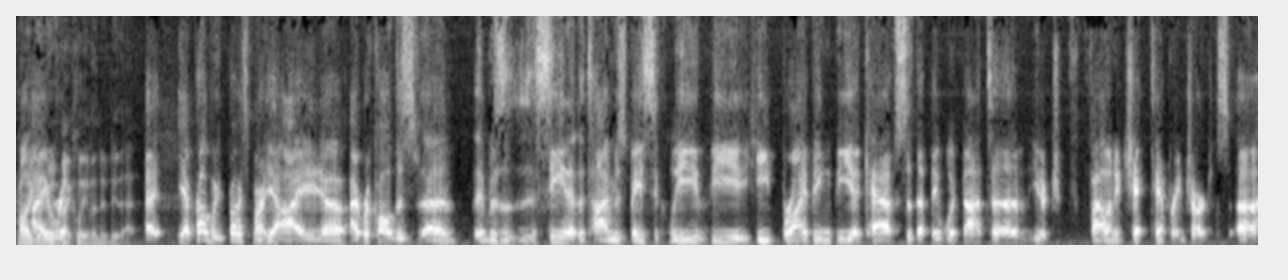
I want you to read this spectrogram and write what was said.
Probably good move re- by Cleveland to do that. Uh, yeah, probably probably smart. Yeah, I uh, I recall this. Uh, it was the scene at the time was basically the Heat bribing the uh, Cavs so that they would not uh, you know ch- file any cha- tampering charges. Uh,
